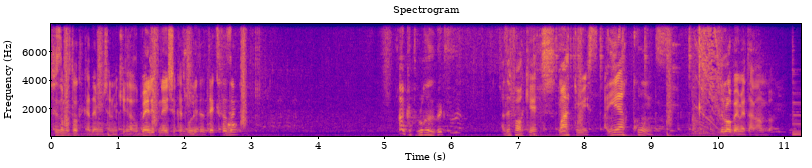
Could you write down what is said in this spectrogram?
שזה מוסדות אקדמיים שאני מכיר הרבה לפני שכתבו לי את הטקסט הזה. אה, כתבו לך את הטקסט הזה? אז איפה הקאץ'? מה הטוויסט? איה הקונץ. זה לא באמת הרמב"ם.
